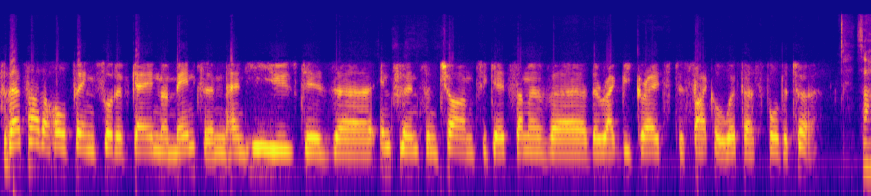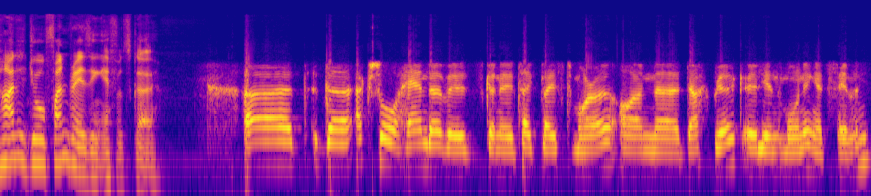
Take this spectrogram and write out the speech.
So that's how the whole thing sort of gained momentum. And he used his uh, influence and charm to get some of uh, the rugby greats to cycle with us for the tour. So, how did your fundraising efforts go? Uh, the actual handover is going to take place tomorrow on uh, Dagbreek, early in the morning at 7.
